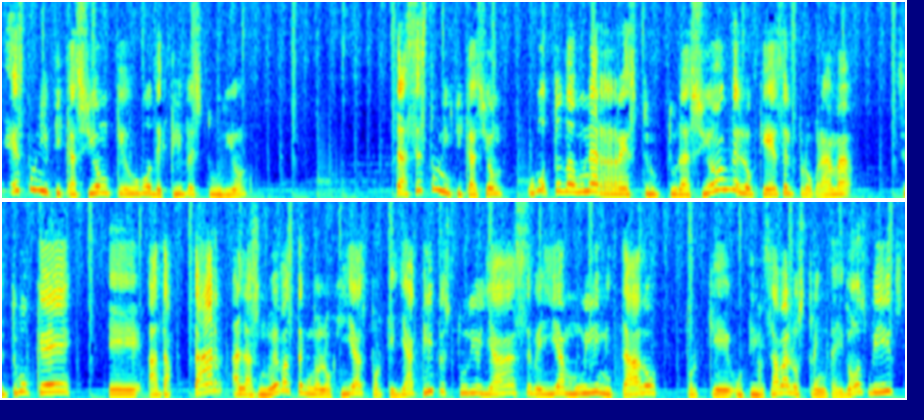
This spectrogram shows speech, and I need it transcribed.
esta unificación que hubo de Clip Studio, tras esta unificación hubo toda una reestructuración de lo que es el programa. Se tuvo que eh, adaptar a las nuevas tecnologías porque ya Clip Studio ya se veía muy limitado porque utilizaba los 32 bits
